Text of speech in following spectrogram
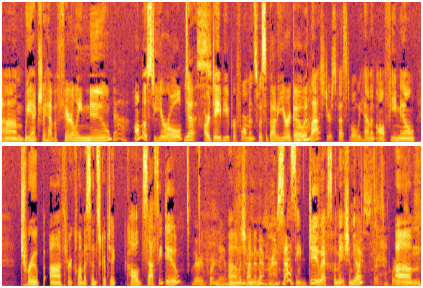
Um, we actually have a fairly new, yeah. almost a year old. Yes. Our debut performance was about a year ago mm-hmm. at last year's festival. We have an all female troupe uh, through Columbus Unscripted called Sassy Do. Very important name. Uh, which I'm a member of. Sassy Do! Exclamation point. Yes, that's important. Um,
